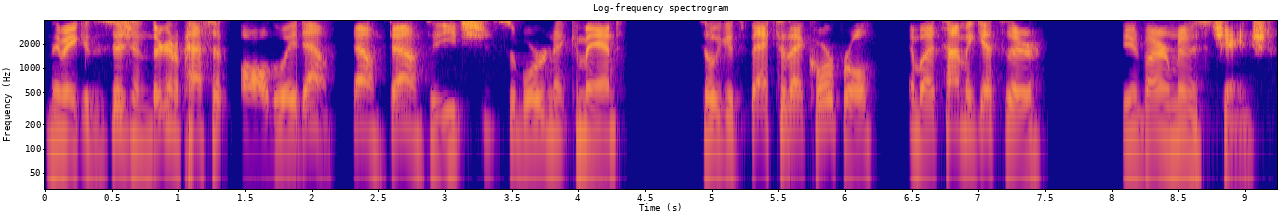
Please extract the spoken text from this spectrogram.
And they make a decision. They're going to pass it all the way down, down, down to each subordinate command until it gets back to that corporal. And by the time it gets there, the environment has changed.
